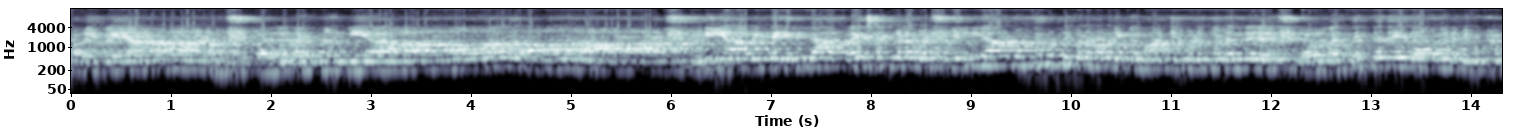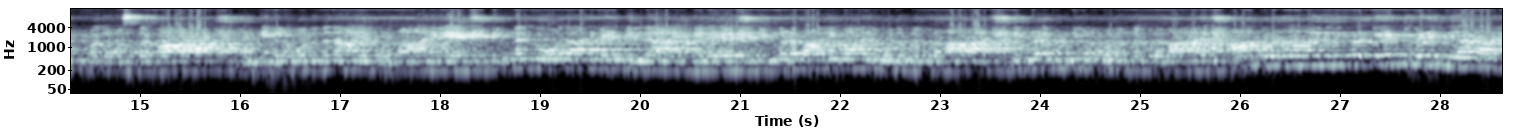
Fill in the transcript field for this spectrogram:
പറയുകയാണ് ദുനിയാവിന്റെ എല്ലാ ക്ലേശങ്ങളും എല്ലാ ബുദ്ധിമുട്ടുകളും അവർക്ക് മാറ്റിക്കൊടുക്കുമെന്ന് ലോകത്തിന്റെ നേതാവിന് കുട്ടികൾ ഓതുന്നതായ ഖുർആനിനെ നിങ്ങൾക്ക് ഓതാൻ കഴിഞ്ഞില്ല എങ്കിൽ നിങ്ങളുടെ ഭാര്യമാർ ഓതുന്ന ഖുർആൻ നിങ്ങളുടെ കുട്ടികൾ ഓതുന്ന ഖുർആൻ ആ ഖുർആനിനെ നിങ്ങൾ കേട്ടു കഴിഞ്ഞാൽ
